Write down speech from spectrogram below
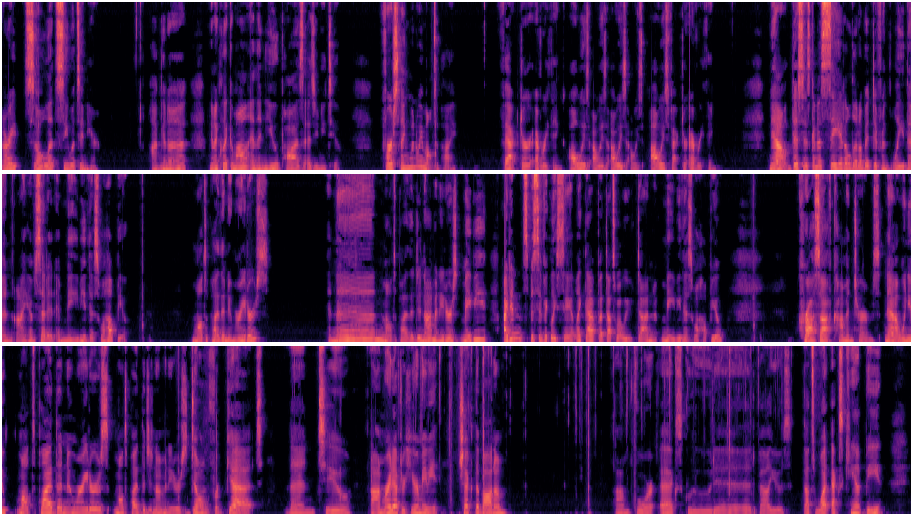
All right, so let's see what's in here. I'm gonna I'm gonna click them all and then you pause as you need to. First thing when we multiply, factor everything. Always, always, always, always, always factor everything. Now, this is going to say it a little bit differently than I have said it, and maybe this will help you. Multiply the numerators, and then multiply the denominators. Maybe, I didn't specifically say it like that, but that's what we've done. Maybe this will help you cross off common terms. Now, when you multiply the numerators, multiply the denominators, don't forget then to, um, right after here maybe, check the bottom um, for excluded values. That's what x can't be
